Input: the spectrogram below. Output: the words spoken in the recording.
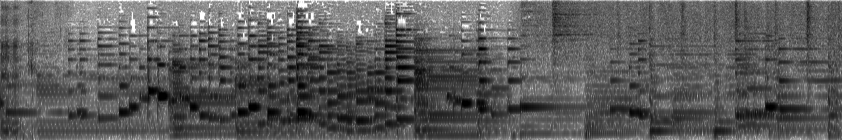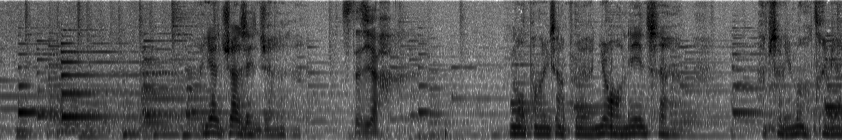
Mhm. Il y a jazz et jazz. C'est-à-dire Bon, par exemple, New Orleans, euh, absolument, très bien.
